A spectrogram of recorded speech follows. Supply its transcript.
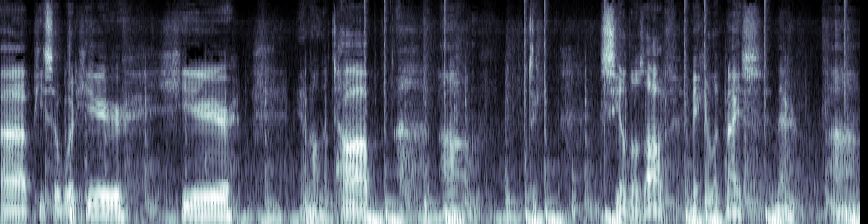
a piece of wood here, here, and on the top um, to seal those off, make it look nice in there. Um,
